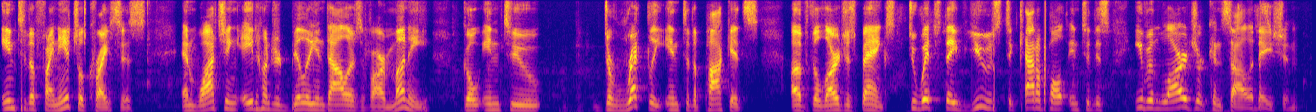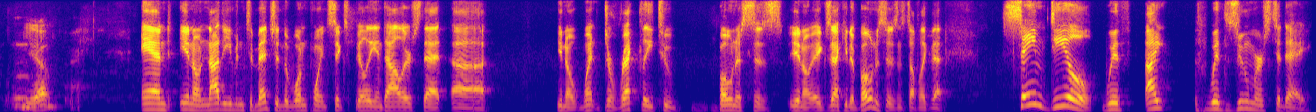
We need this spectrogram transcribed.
into the financial crisis and watching 800 billion dollars of our money go into directly into the pockets of the largest banks to which they've used to catapult into this even larger consolidation. Yep. and you know not even to mention the 1.6 billion dollars that uh you know went directly to bonuses you know executive bonuses and stuff like that. Same deal with i with zoomers today.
